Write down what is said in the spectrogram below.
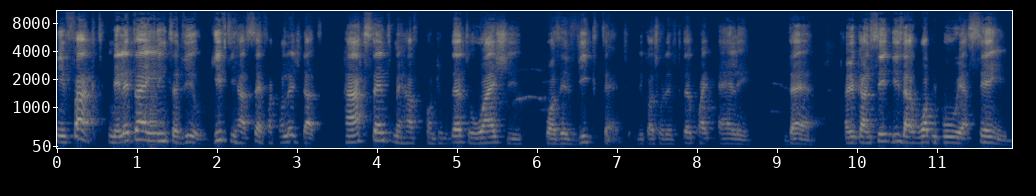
In fact, in a later interview, Gifty herself acknowledged that her accent may have contributed to why she was evicted because she was evicted quite early there. And you can see these are what people were saying.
